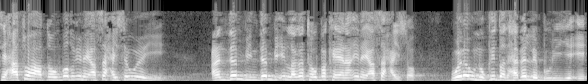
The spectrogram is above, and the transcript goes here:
sixatuhaa tawbadu inay asaxayso weeyi. Can dembin dembi in laga tawbo keenaa inay asaxayso. Walow nuqidad haba la buriye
